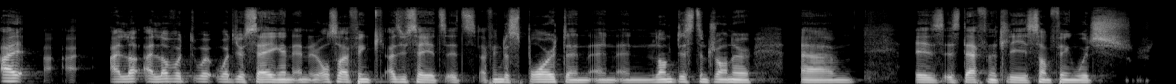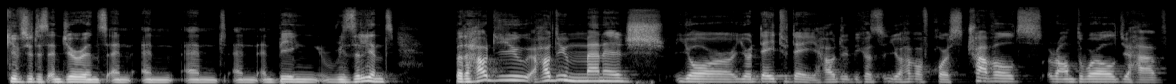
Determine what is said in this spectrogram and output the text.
I, I I love I love what, what, what you're saying, and and also I think as you say, it's it's I think the sport and and and long distance runner um, is is definitely something which gives you this endurance and and and and and being resilient. But how do you how do you manage your your day to day? How do because you have of course travels around the world, you have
